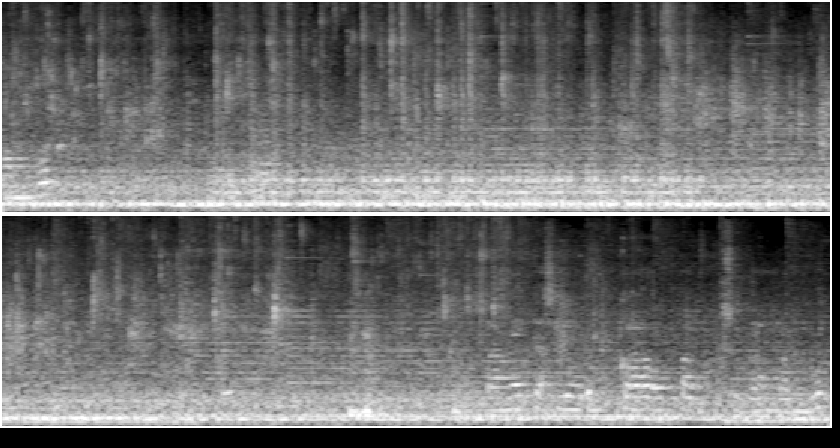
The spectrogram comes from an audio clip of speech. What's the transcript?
Mambot. Okra. Pangit kasi yung okra o pag sobrang lambot.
